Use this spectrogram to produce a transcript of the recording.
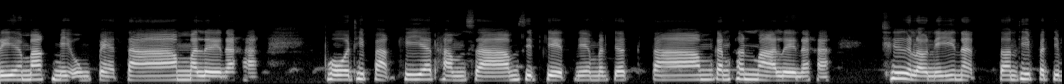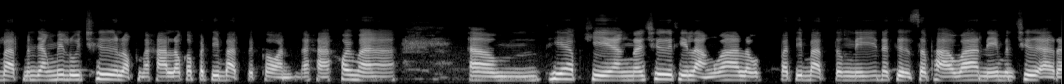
ริยมรรคมีองค์แปดตามมาเลยนะคะ โพธิปักขิยธรรมสามสิบเจ็ดเนี่ยมันจะตามกันขึ้นมาเลยนะคะ ชื่อเหล่านี้นะ่ะตอนที่ปฏิบัติมันยังไม่รู้ชื่อหรอกนะคะ แล้วก็ปฏิบัติไปก่อนนะคะ ค่อยมา เเทียบเคียงนะชื่อทีหลังว่าเราปฏิบัติตรงนี้นะเกิดสภาวะนี้มันชื่ออะไร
